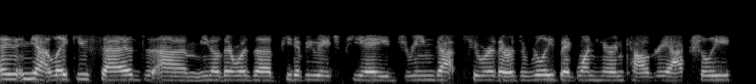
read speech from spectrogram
and, and yeah, like you said, um, you know there was a PWHPA Dream Gap tour. There was a really big one here in Calgary, actually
